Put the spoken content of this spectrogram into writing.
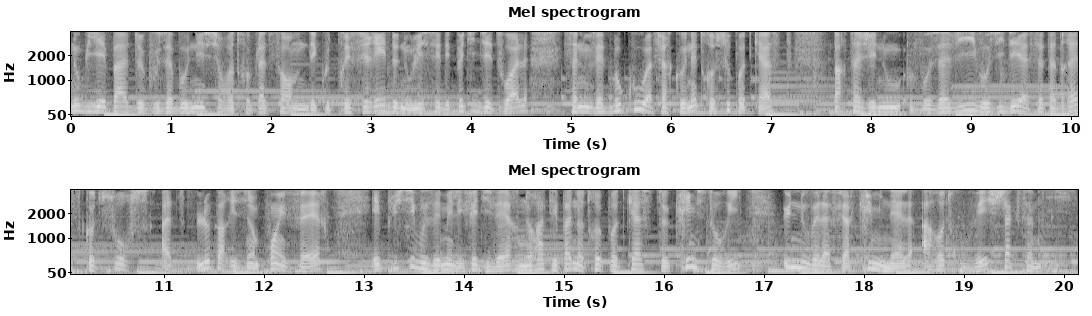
N'oubliez pas de vous abonner sur votre plateforme d'écoute préférée, de nous laisser des petites étoiles. Ça nous aide beaucoup à faire connaître ce podcast. Partagez-nous vos avis, vos idées à cette adresse code source at leparisien.fr. Et puis si vous aimez les faits divers, ne ratez pas notre podcast Crime Story, une nouvelle affaire criminelle à retrouver chaque samedi.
